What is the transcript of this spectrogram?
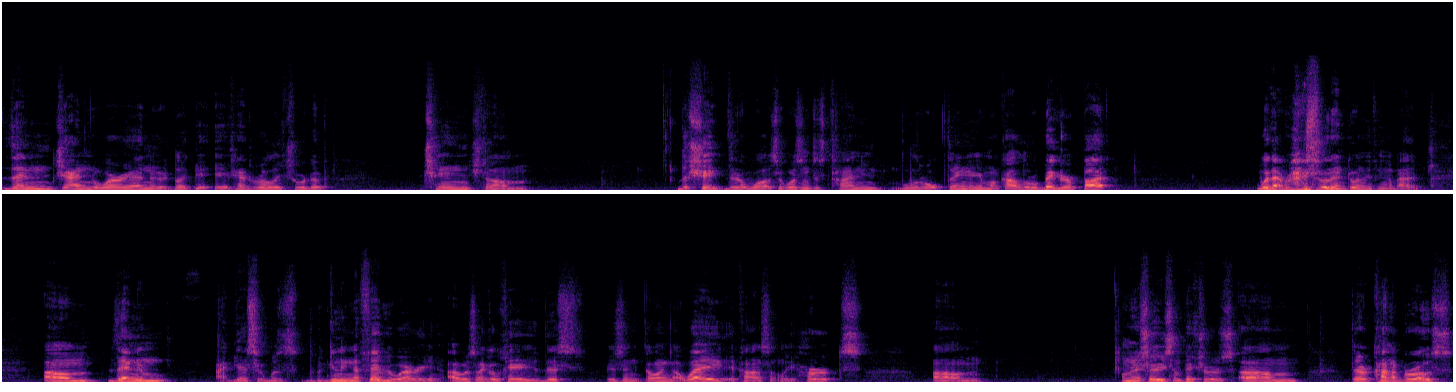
then January, I knew like it, it, had really sort of changed um, the shape that it was. It wasn't this tiny little thing anymore. It got a little bigger, but whatever. I still didn't do anything about it. Um, then in, I guess it was the beginning of February, I was like, okay, this isn't going away. It constantly hurts. Um, I'm going to show you some pictures. Um, they're kind of gross,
